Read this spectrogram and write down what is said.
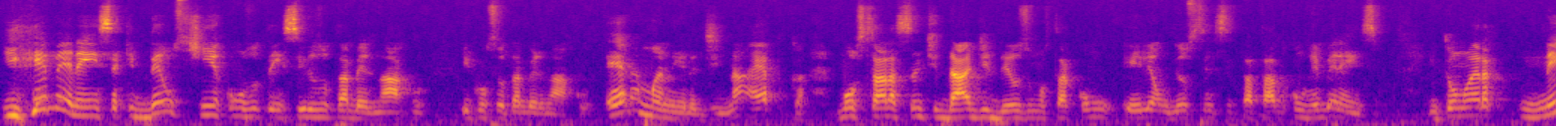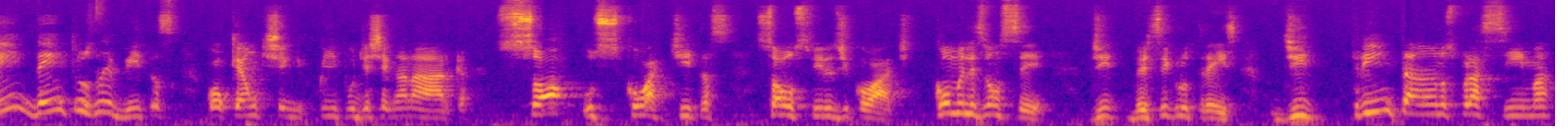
e reverência que Deus tinha com os utensílios do tabernáculo e com o seu tabernáculo. Era maneira de, na época, mostrar a santidade de Deus e mostrar como ele é um Deus que tem ser tratado com reverência. Então não era nem dentre os levitas qualquer um que, chegue, que podia chegar na arca, só os coatitas, só os filhos de Coate. Como eles vão ser? De, versículo 3, de 30 anos para cima,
